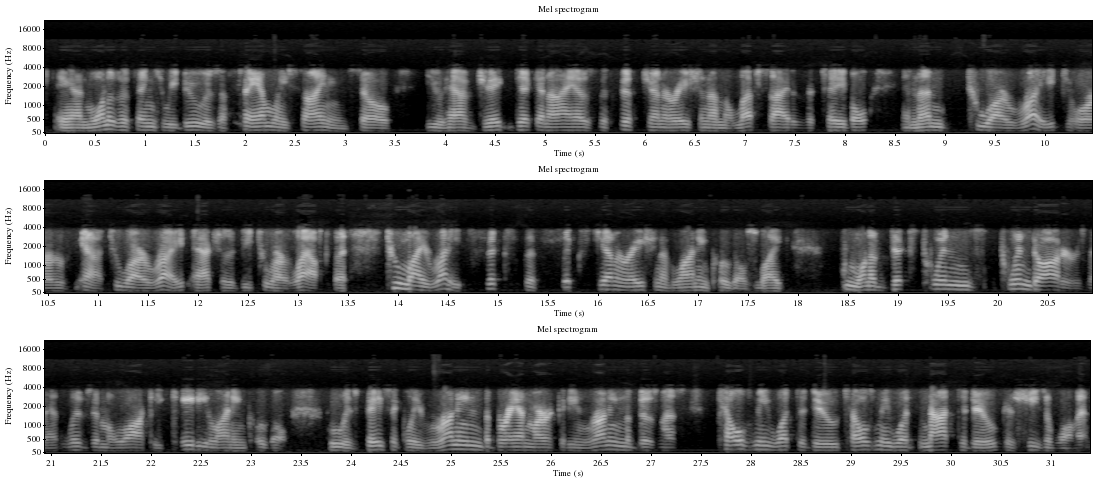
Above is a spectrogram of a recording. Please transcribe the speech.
and one of the things we do is a family signing. So you have Jake, Dick, and I as the fifth generation on the left side of the table, and then to our right, or yeah, to our right, actually it'd be to our left, but to my right, six the sixth generation of Leinenkugels, like one of Dick's twins twin daughters that lives in Milwaukee, Katie Leinenkugel, who is basically running the brand marketing, running the business, tells me what to do, tells me what not to do because she's a woman.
